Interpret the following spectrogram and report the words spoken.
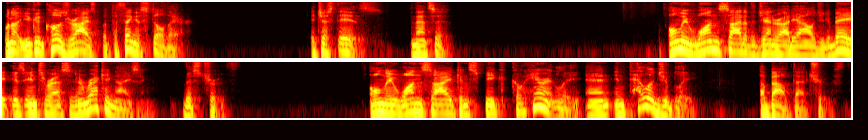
Well, no, you can close your eyes, but the thing is still there. It just is, and that's it. Only one side of the gender ideology debate is interested in recognizing this truth. Only one side can speak coherently and intelligibly about that truth.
